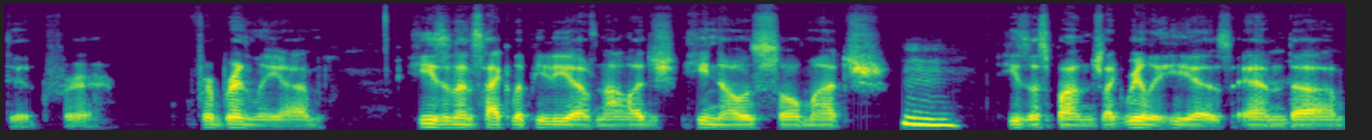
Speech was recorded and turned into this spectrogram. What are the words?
did for for Brinley. Um, he's an encyclopedia of knowledge. He knows so much Hmm. he's a sponge like really he is and um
